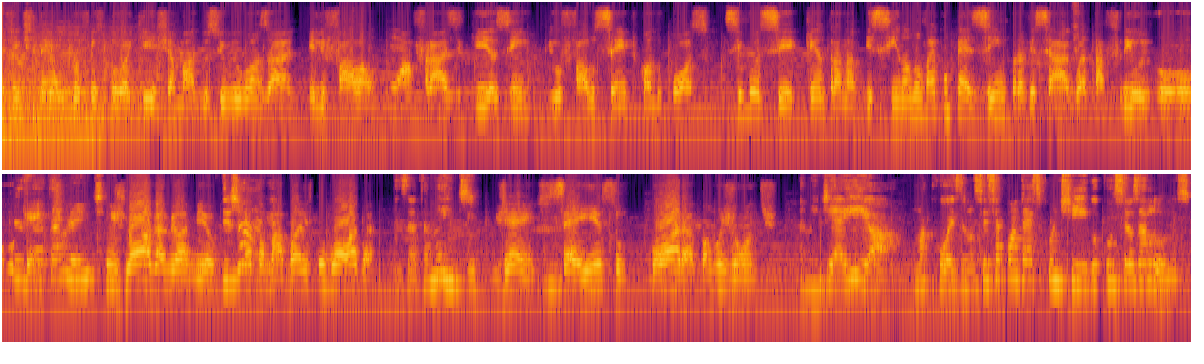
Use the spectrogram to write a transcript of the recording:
A gente tem um professor aqui chamado Silvio Gonzalez. Ele fala uma frase que, assim, eu falo sempre quando posso. Se você quer entrar na piscina, não vai com o pezinho para ver se a água tá fria ou, ou, ou quente. Exatamente. Se joga, meu amigo. Se joga. Quer tomar banho? Se joga. Exatamente. Gente, se é isso, bora, vamos juntos. E aí, ó, uma coisa, não sei se acontece contigo, com seus alunos,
